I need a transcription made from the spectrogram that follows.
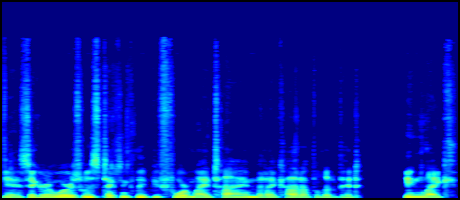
Yeah, Secret Wars was technically before my time, but I caught up a little bit in like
